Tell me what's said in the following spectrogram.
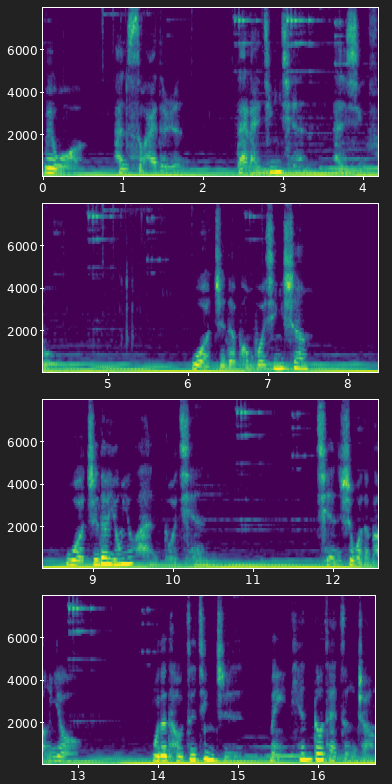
为我和所爱的人带来金钱和幸福。我值得蓬勃兴盛，我值得拥有很多钱。钱是我的朋友，我的投资净值每天都在增长。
